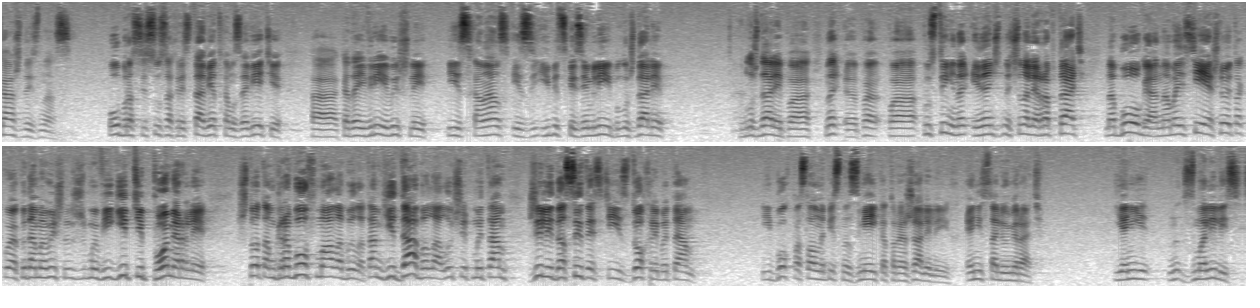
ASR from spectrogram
каждый из нас. Образ Иисуса Христа в Ветхом Завете, а, когда евреи вышли из Хананс, из египетской земли, блуждали, блуждали по, э, по, по пустыне и начинали роптать на Бога, на Моисея, что это такое, куда мы вышли, мы в Египте померли, что там гробов мало было, там еда была, лучше бы мы там жили до сытости и сдохли бы там. И Бог послал, написано, змей, которые жалили их, и они стали умирать. И они взмолились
